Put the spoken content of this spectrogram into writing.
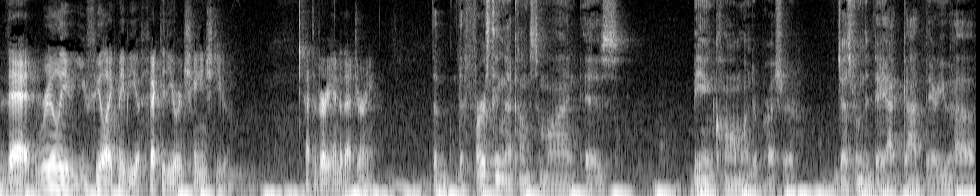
that really you feel like maybe affected you or changed you at the very end of that journey? The the first thing that comes to mind is being calm under pressure. Just from the day I got there, you have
